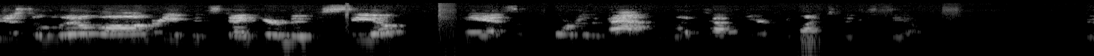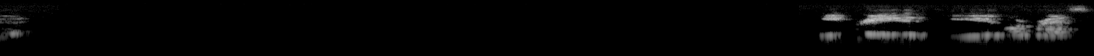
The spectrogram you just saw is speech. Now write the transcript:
Just a little longer. You can stay here, and move the seal. Hands to the corner of the mat. and Lift up here if you'd like to move the seal. Good. Keep breathing. A few more breaths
